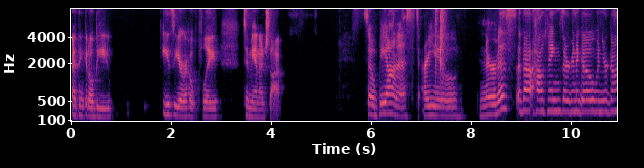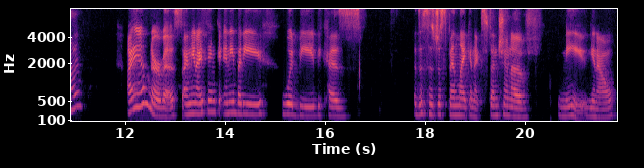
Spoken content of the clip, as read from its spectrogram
I think it'll be easier, hopefully, to manage that. So be honest, are you nervous about how things are going to go when you're gone? I am nervous. I mean, I think anybody would be because this has just been like an extension of me, you know.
